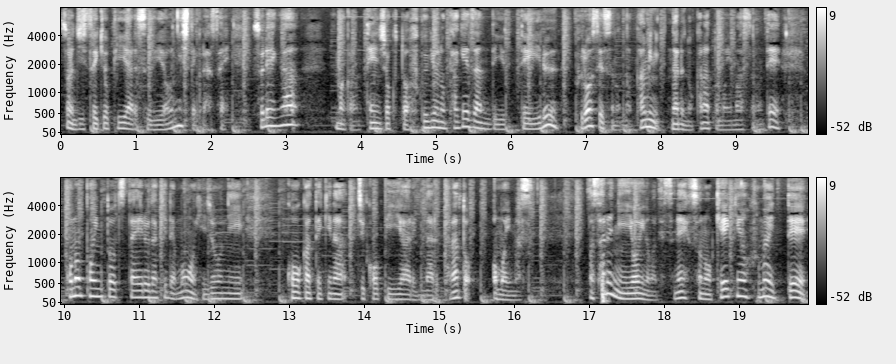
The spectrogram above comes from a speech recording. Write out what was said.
その実績を PR するようにしてください。それがまあ、転職と副業の掛け算で言っているプロセスの中身になるのかなと思いますのでこのポイントを伝えるだけでも非常に効果的な自己 PR になるかなと思います。まあ、さらに良いのはですねその経験を踏まえて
